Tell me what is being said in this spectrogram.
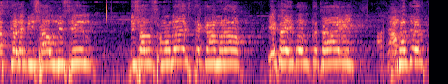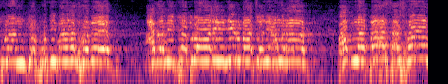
আজকের বিশাল মিছিল, বিশাল সমাবেশ থেকে আমরা এটাই বলতে চাই, আমাদের চূড়ান্ত প্রতিবাদ হবে আগামী ফেব্রুয়ারির নির্বাচনে আমরা পাবনা পাঁচ আসন,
